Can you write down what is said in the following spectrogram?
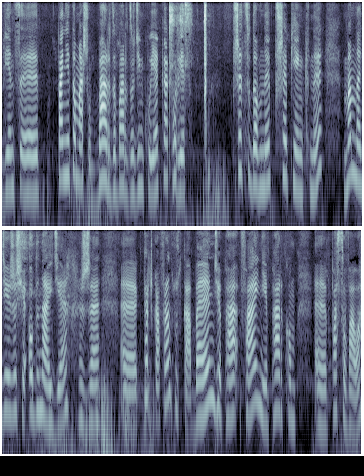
Więc e, Panie Tomaszu, bardzo, bardzo dziękuję. Kaczor jest przecudowny, przepiękny. Mam nadzieję, że się odnajdzie, że e, kaczka francuska będzie pa fajnie parkom e, pasowała.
